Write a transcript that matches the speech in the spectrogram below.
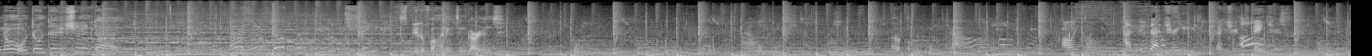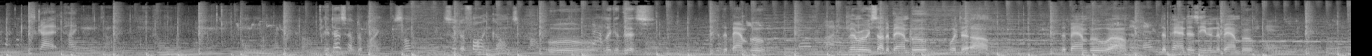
No, don't they shouldn't die. It's beautiful Huntington Gardens. Uh-oh. Calling home. I knew that tree. That tree was oh, dangerous. It's got pine cones on it. It does have the pine. So, so they're falling cones. Ooh, look at this. Look at the bamboo. Remember we saw the bamboo with the um, the bamboo, um, the pandas eating the bamboo.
